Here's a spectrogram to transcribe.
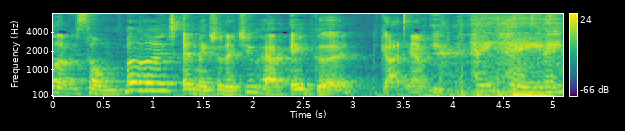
Love you so much. And make sure that you have a good goddamn evening. Hey, hey, hey,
